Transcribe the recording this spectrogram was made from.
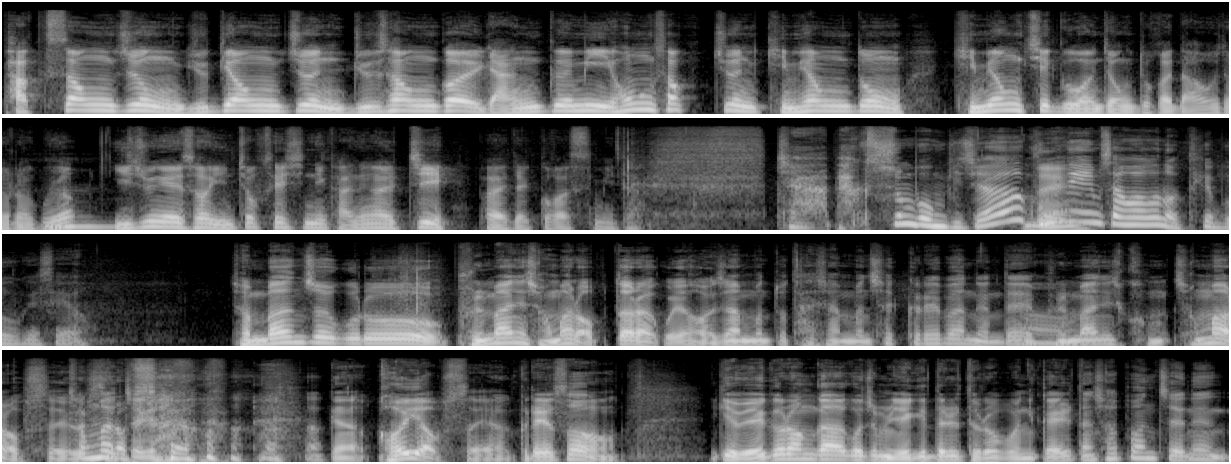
박성중, 유경준, 류성걸, 양금희, 홍석준, 김형동, 김영식 의원 정도가 나오더라고요. 음. 이 중에서 인적 쇄신이 가능할지 봐야 될 것 같습니다. 자, 박순봉 기자, 네. 국민의힘 상황은 어떻게 보고 계세요? 전반적으로 불만이 정말 없더라고요. 어제 한번 또 다시 한번 체크를 해봤는데 어. 불만이 정- 정말 없어요. 정말 그래서 없어요. 제가 그러니까 거의 없어요. 그래서 이게 왜 그런가 하고 좀 얘기들을 들어보니까 일단 첫 번째는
